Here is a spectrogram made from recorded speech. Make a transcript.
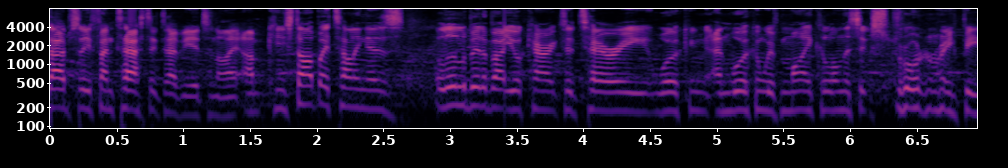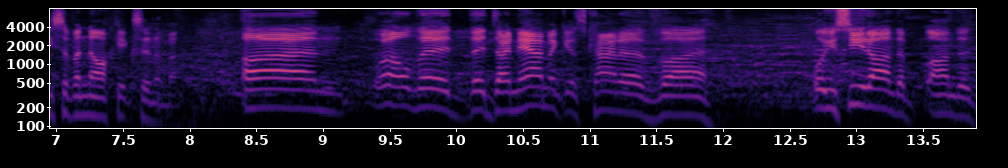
absolutely fantastic to have you here tonight. Um, can you start by telling us a little bit about your character Terry working and working with Michael on this extraordinary piece of anarchic cinema? Um, well, the the dynamic is kind of uh, well, you see it on the on the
